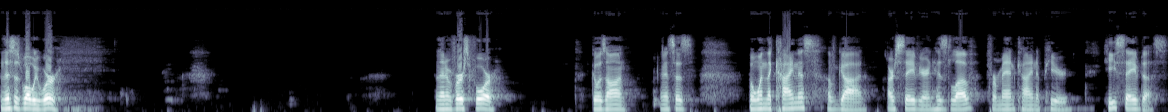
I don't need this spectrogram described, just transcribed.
And this is what we were. And then in verse 4, goes on, and it says, But when the kindness of God, our Savior, and His love for mankind appeared, He saved us,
